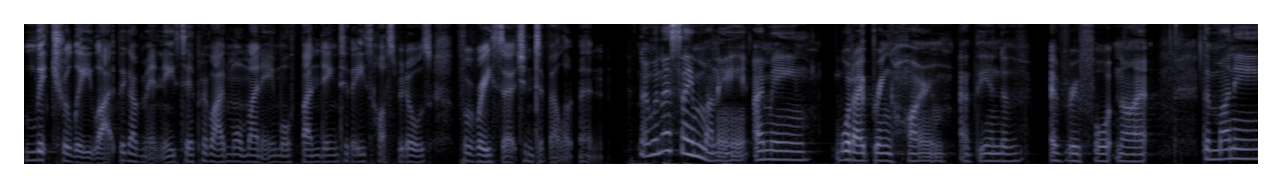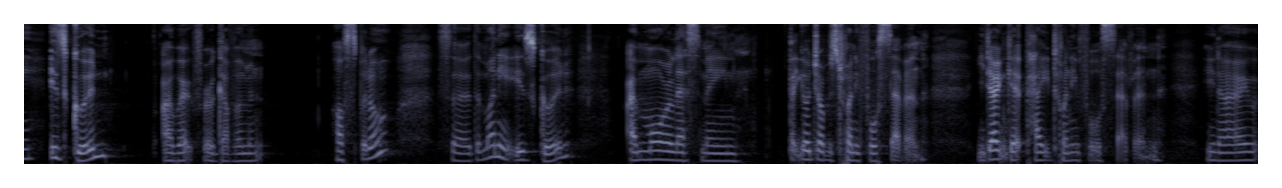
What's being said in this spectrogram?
Literally, like the government needs to provide more money, more funding to these hospitals for research and development. Now, when I say money, I mean what I bring home at the end of every fortnight. The money is good, I work for a government hospital, so the money is good. I more or less mean that your job is 24 7. You don't get paid 24 7. You know,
